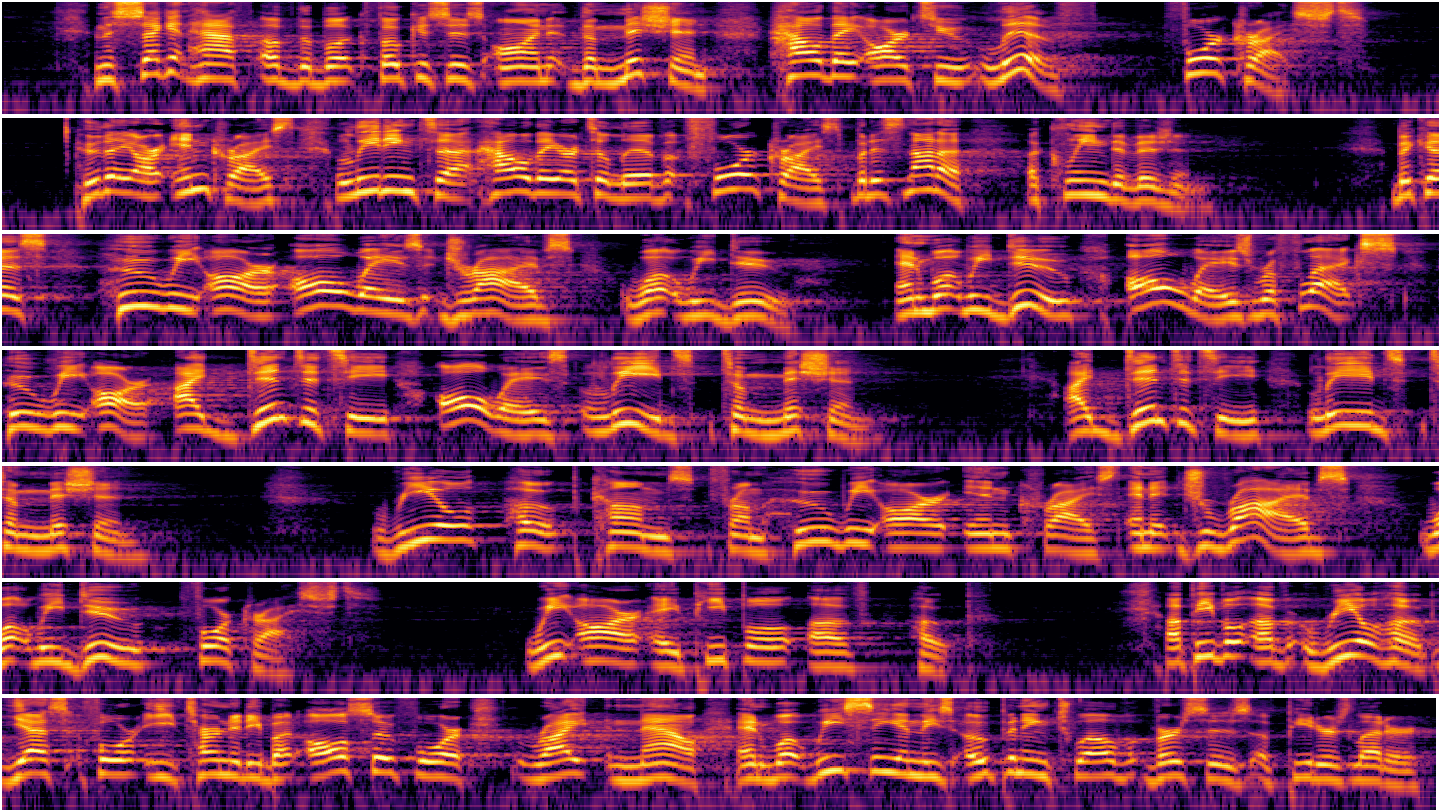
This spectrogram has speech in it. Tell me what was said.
And the second half of the book focuses on the mission, how they are to live for Christ, who they are in Christ, leading to how they are to live for Christ. But it's not a, a clean division because who we are always drives what we do. And what we do always reflects who we are. Identity always leads to mission. Identity leads to mission. Real hope comes from who we are in Christ, and it drives what we do for Christ. We are a people of hope, a people of real hope, yes, for eternity, but also for right now. And what we see in these opening 12 verses of Peter's letter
